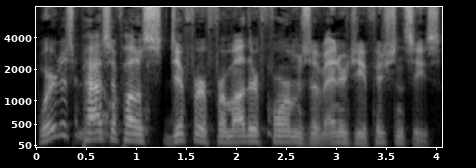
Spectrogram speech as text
Where does Passive House differ from other forms of energy efficiencies?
